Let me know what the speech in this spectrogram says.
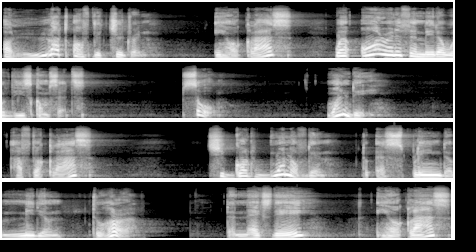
a lot of the children in her class were already familiar with these concepts. So, one day, after class, she got one of them to explain the median to her. The next day, in her class,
